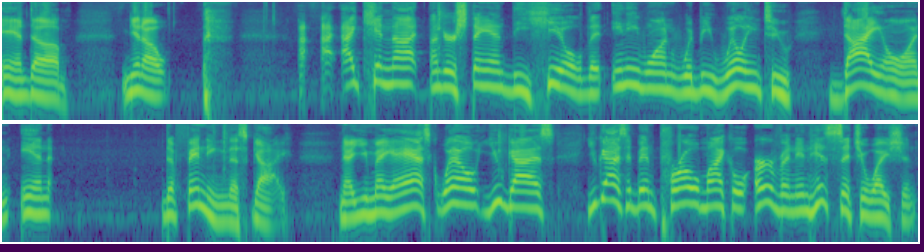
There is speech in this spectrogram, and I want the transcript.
And, uh, you know, I, I cannot understand the hill that anyone would be willing to die on in defending this guy. Now you may ask, well, you guys, you guys have been pro Michael Irvin in his situation.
